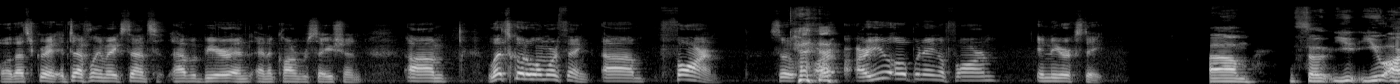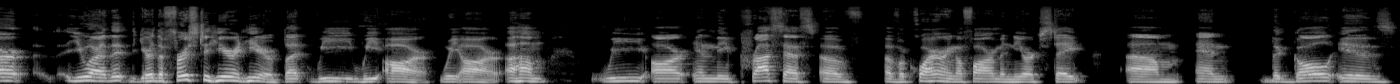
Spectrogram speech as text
Well, that's great. It definitely makes sense. Have a beer and, and a conversation. Um, Let's go to one more thing. Um, farm. So, are, are you opening a farm in New York State? Um. So you you are you are the, you're the first to hear it here, but we we are we are um we are in the process of of acquiring a farm in New York State, um, and the goal is,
